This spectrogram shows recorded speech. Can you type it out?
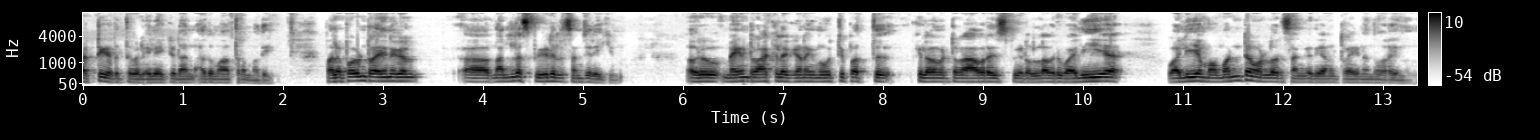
തട്ടിയെടുത്ത് വെളിയിലേക്ക് ഇടാൻ അത് മാത്രം മതി. പലപ്പോഴും ട്രെയിനുകൾ നല്ല സ്പീഡിൽ സഞ്ചരിക്കും. ഒരു മെയിൻ ട്രാക്കിലൊക്കെ ആണെങ്കിൽ നൂറ്റി പത്ത് കിലോമീറ്റർ ആവറേജ് സ്പീഡുള്ള ഒരു വലിയ വലിയ മൊമന്റമുള്ള ഒരു സംഗതിയാണ് ട്രെയിൻ എന്ന് പറയുന്നത്.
